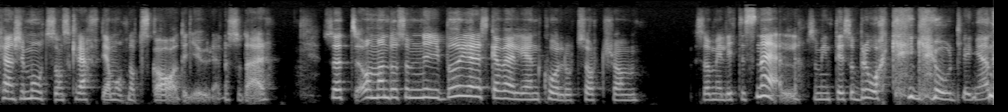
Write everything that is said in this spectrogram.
kanske motståndskraftiga mot något skadedjur eller sådär. Så att om man då som nybörjare ska välja en kålrotssort som, som är lite snäll, som inte är så bråkig i odlingen,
